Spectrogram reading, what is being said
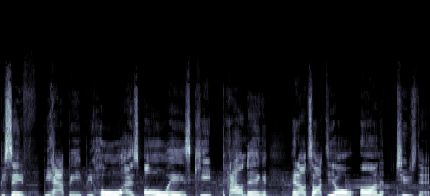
be safe, be happy, be whole as always, keep pounding, and I'll talk to y'all on Tuesday.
